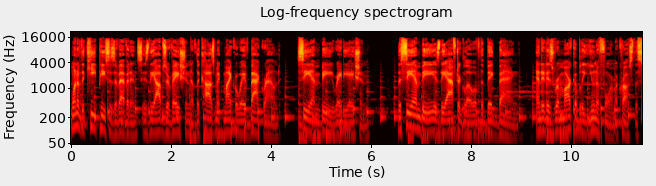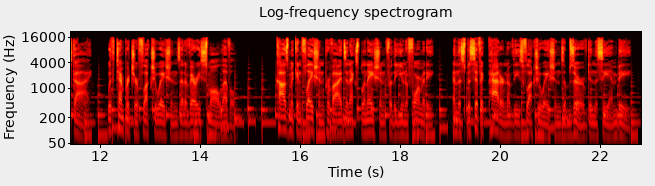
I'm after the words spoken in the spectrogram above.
One of the key pieces of evidence is the observation of the cosmic microwave background, CMB radiation. The CMB is the afterglow of the Big Bang, and it is remarkably uniform across the sky, with temperature fluctuations at a very small level. Cosmic inflation provides an explanation for the uniformity and the specific pattern of these fluctuations observed in the CMB.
